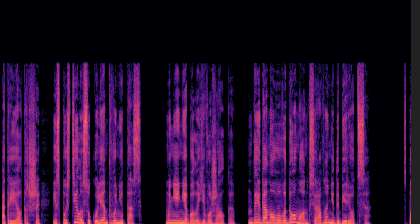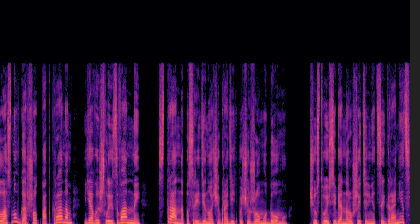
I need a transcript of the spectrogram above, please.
от риэлторши и спустила суккулент в унитаз. Мне не было его жалко, да и до нового дома он все равно не доберется. Сполоснув горшок под краном, я вышла из ванной — Странно посреди ночи бродить по чужому дому. Чувствуя себя нарушительницей границ,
